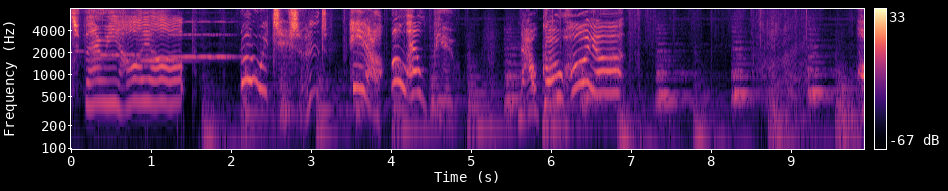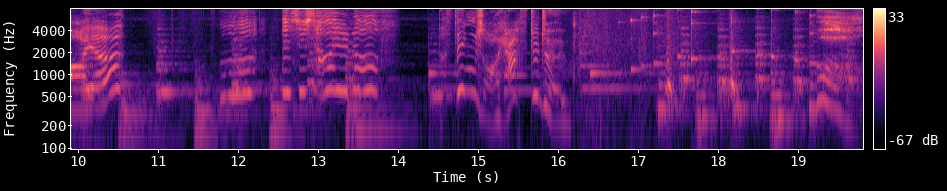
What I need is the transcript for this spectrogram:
It's very high up. No, it isn't. Here, I'll help you. Now go higher. Higher. Uh, this is high enough. The things I have to do. Oh.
